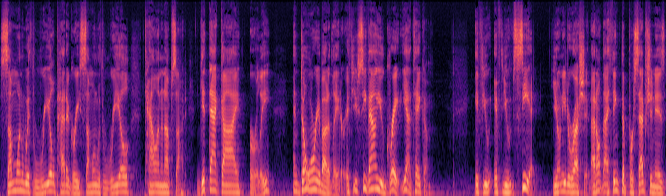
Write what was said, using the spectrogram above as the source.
Someone with real pedigree, someone with real talent and upside. Get that guy early and don't worry about it later. If you see value, great. Yeah, take them. if you if you see it. You don't need to rush it. I don't I think the perception is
